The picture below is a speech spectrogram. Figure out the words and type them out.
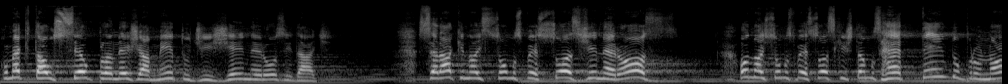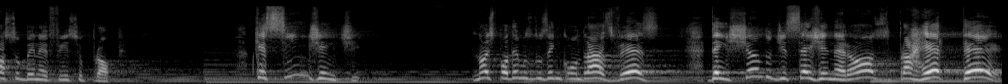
Como é que está o seu planejamento de generosidade? Será que nós somos pessoas generosas? Ou nós somos pessoas que estamos retendo para o nosso benefício próprio? Porque sim, gente, nós podemos nos encontrar às vezes deixando de ser generosos para reter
